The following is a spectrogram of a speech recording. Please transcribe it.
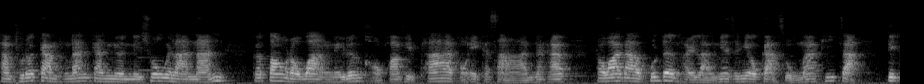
ทำธุรกรรมทางด้านการเงินในช่วงเวลานั้น ก็ต้องระวังในเรื่องของความผิดพลาดของเอกสารนะครับ เพราะว่าดาวพุธเดินถอยหลังเนี่ยจะมีโอกาสสูงมากที่จะติด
